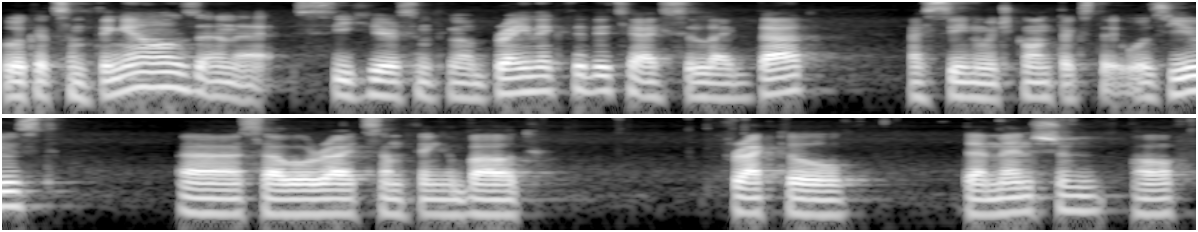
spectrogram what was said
look at something else and I see here something about brain activity. I select that. I see in which context it was used. Uh, so I will write something about fractal dimension of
